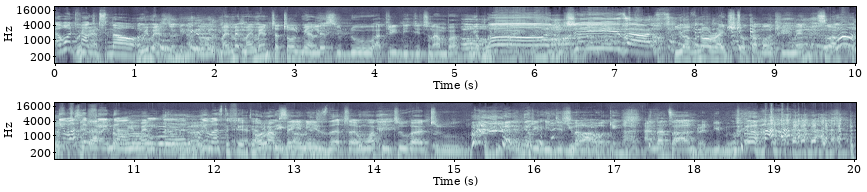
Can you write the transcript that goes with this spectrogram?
I want Women. facts now. Women. My, me- my mentor told me unless you do a three digit number, oh. your body Oh Jesus! you have no right to talk about women. So I'm not Ooh, give going to us the that I figure. know Oh women. God. Give us the figure. All I'm saying is that I'm working too hard to hit the three digit You number. are working hard. And that's a hundred, you know.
